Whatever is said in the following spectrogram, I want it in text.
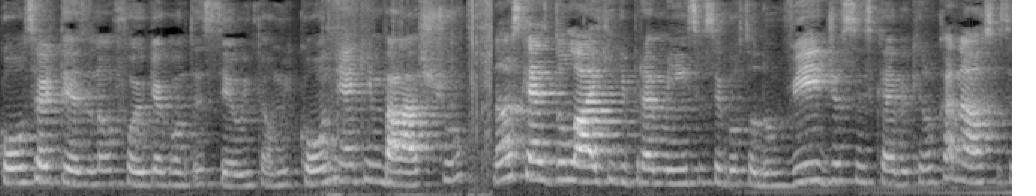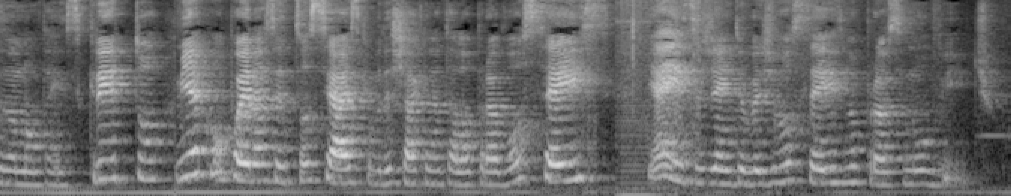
com certeza não foi o que aconteceu, então me contem aqui embaixo. Não esquece do like aqui pra mim se você gostou do vídeo, se inscreve aqui no canal se você ainda não tá inscrito. Me acompanhe nas redes sociais que eu vou deixar aqui na tela pra vocês. E é isso, gente. Eu vejo vocês no próximo vídeo.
